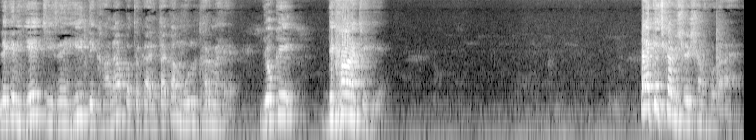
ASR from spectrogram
लेकिन ये चीज़ें ही दिखाना पत्रकारिता का मूल धर्म है, जो कि दिखाना चाहिए। पैकेज का विश्लेषण हो रहा है।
